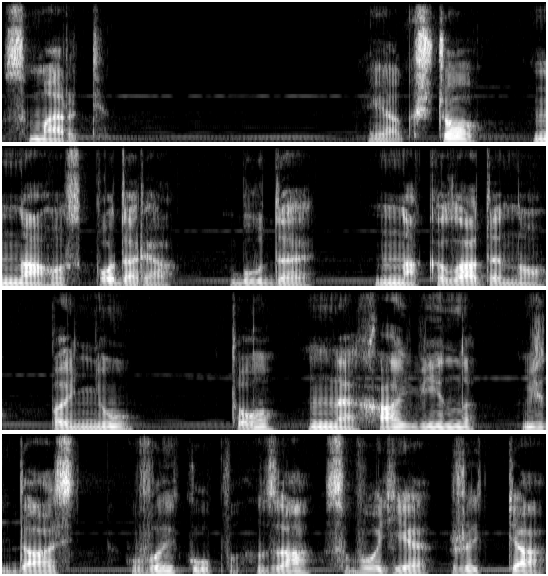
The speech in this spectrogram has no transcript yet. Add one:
смерть. Якщо на господаря буде накладено пеню, то нехай він віддасть викуп за своє життя,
